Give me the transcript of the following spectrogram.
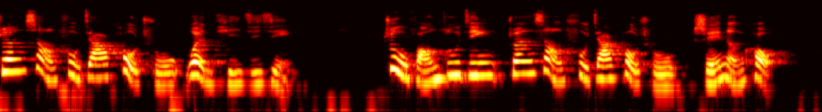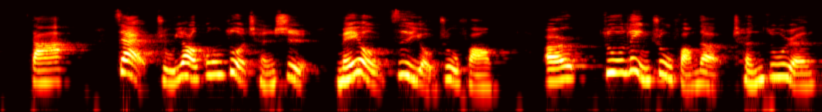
专项附加扣除问题集锦。住房租金专项附加扣除谁能扣？答在主要工作城市没有自有住房而租赁住房的承租人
